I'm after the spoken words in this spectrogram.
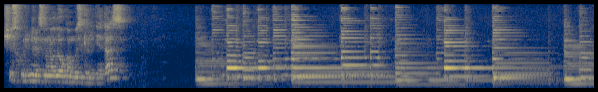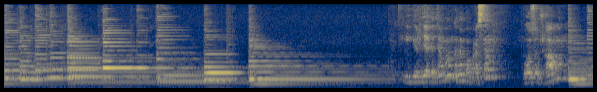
Šis kūrinys, manau, daugam bus girdėtas. Taigi girdėta tema, gana paprasta. Bosą užgaunam.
